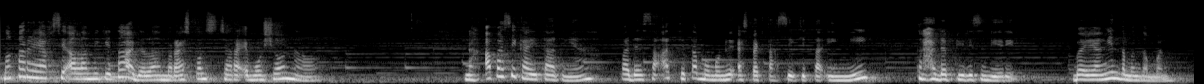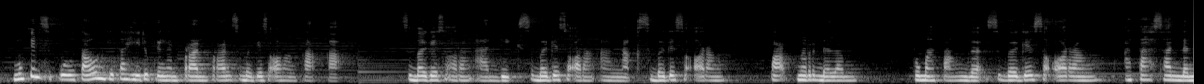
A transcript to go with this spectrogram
maka reaksi alami kita adalah merespon secara emosional Nah, apa sih kaitannya pada saat kita memenuhi ekspektasi kita ini terhadap diri sendiri? Bayangin teman-teman, mungkin 10 tahun kita hidup dengan peran-peran sebagai seorang kakak, sebagai seorang adik, sebagai seorang anak, sebagai seorang partner dalam rumah tangga, sebagai seorang atasan dan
